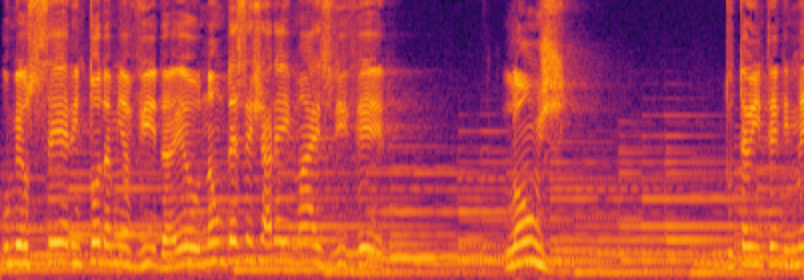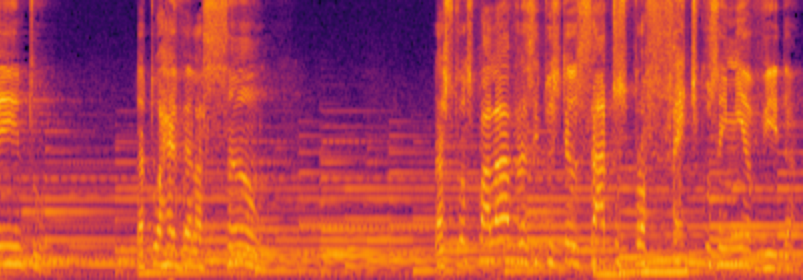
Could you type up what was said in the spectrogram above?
o meu ser, em toda a minha vida, eu não desejarei mais viver longe do teu entendimento, da tua revelação, das tuas palavras e dos teus atos proféticos em minha vida.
